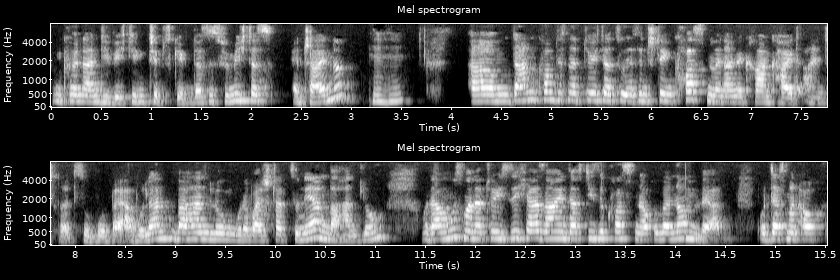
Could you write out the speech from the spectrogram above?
und können einem die wichtigen Tipps geben. Das ist für mich das Entscheidende. Mhm. Ähm, dann kommt es natürlich dazu, es entstehen Kosten, wenn eine Krankheit eintritt, sowohl bei ambulanten Behandlungen oder bei stationären Behandlungen. Und da muss man natürlich sicher sein, dass diese Kosten auch übernommen werden und dass man auch,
